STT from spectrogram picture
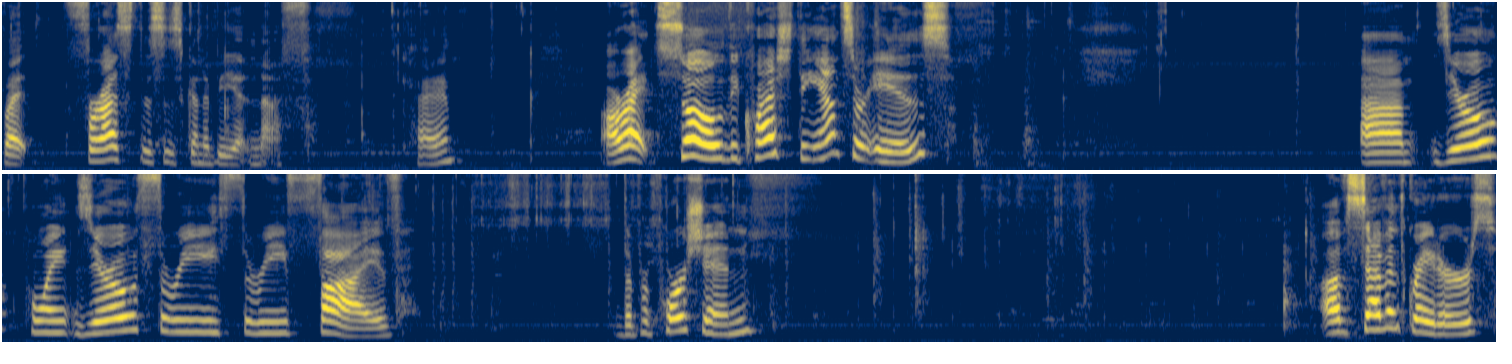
But for us, this is going to be enough. Okay. All right. So the question, the answer is um, 0.0335, the proportion of seventh graders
